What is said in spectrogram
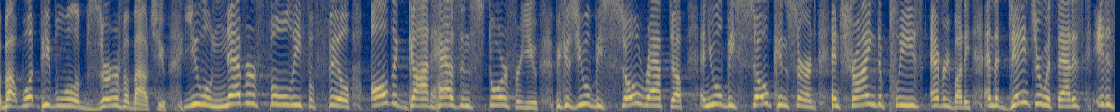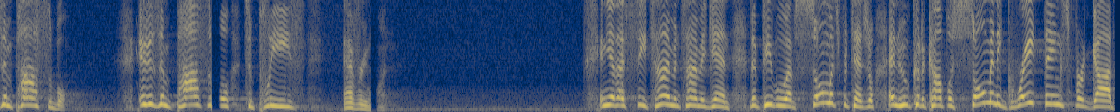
about what people will observe about you, you will never fully fulfill all that God has in store for you because you will be so wrapped up and you will be so concerned and trying to please everybody. And the danger with that is it is impossible. It is impossible to please everyone. And yet, I see time and time again that people who have so much potential and who could accomplish so many great things for God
